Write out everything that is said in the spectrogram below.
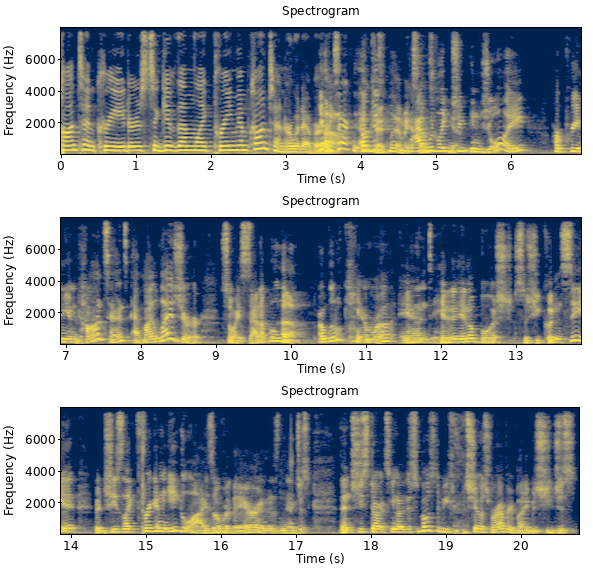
content creators to give them like premium content or whatever. yeah, exactly. I'm okay, just- that makes and I would like to enjoy her premium content at my leisure. So I set up a little, Oh. A little camera and hid it in a bush so she couldn't see it. But she's like friggin' eagle eyes over there, and is and just then she starts. You know, there's supposed to be shows for everybody, but she just.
